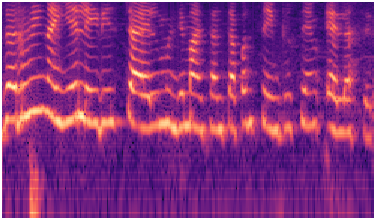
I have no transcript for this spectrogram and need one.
जरुरी नाही आहे लेडीजचा एल म्हणजे माणसांचा पण सेम टू सेम एल असेल.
